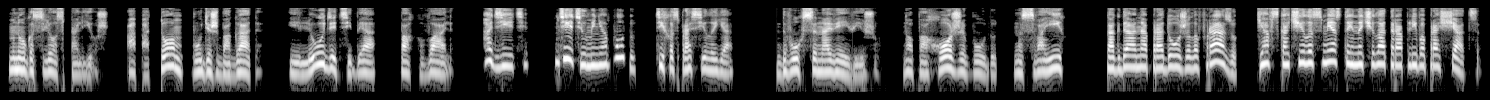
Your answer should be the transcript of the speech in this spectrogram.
много слез прольешь, а потом будешь богата, и люди тебя похвалят. — А дети? Дети у меня будут? — тихо спросила я. — Двух сыновей вижу, но похожи будут на своих. Когда она продолжила фразу, я вскочила с места и начала торопливо прощаться.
